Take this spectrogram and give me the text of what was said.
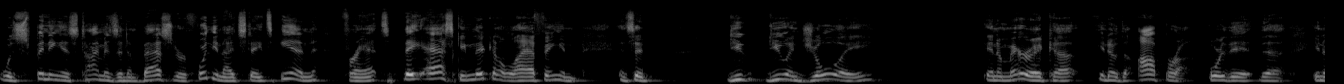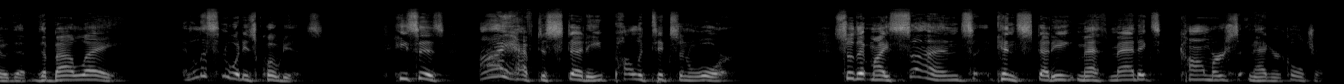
was spending his time as an ambassador for the United States in France, they asked him, they're kind of laughing and, and said, do you, do you enjoy in America, you know, the opera or the, the you know, the, the ballet. And listen to what his quote is. He says, I have to study politics and war so that my sons can study mathematics, commerce, and agriculture.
